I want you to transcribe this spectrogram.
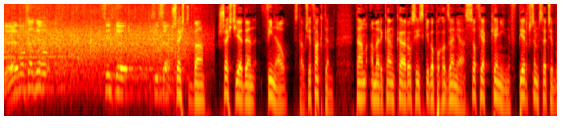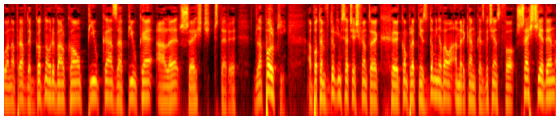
De Moncha 0. 6-2, 6-1. 6-2, 6-1. Finał stał się faktem. Tam Amerykanka rosyjskiego pochodzenia Sofia Kenin w pierwszym secie była naprawdę godną rywalką, piłka za piłkę, ale 6-4 dla Polki. A potem w drugim secie Świątek kompletnie zdominowała Amerykankę. Zwycięstwo 6-1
